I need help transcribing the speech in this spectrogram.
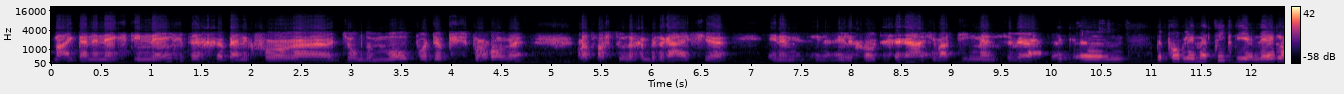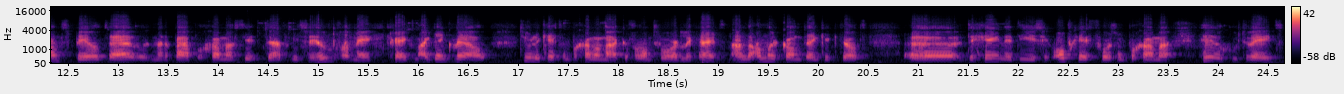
Maar ik ben in 1990 ben ik voor uh, John de Mol producties begonnen. Dat was toen nog een bedrijfje in een, in een hele grote garage waar tien mensen werkten. Uh, de problematiek die in Nederland speelt, hè, met een paar programma's, daar heb ik niet zo heel veel van meegekregen. Maar ik denk wel, natuurlijk heeft een programmamaker verantwoordelijkheid. Aan de andere kant denk ik dat uh, degene die zich opgeeft voor zo'n programma heel goed weet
